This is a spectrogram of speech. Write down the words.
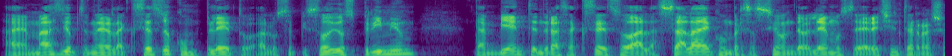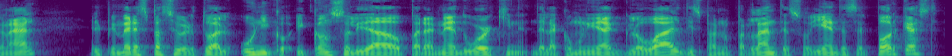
además de obtener el acceso completo a los episodios premium, también tendrás acceso a la sala de conversación de Hablemos de Derecho Internacional, el primer espacio virtual único y consolidado para networking de la comunidad global de hispanoparlantes oyentes del podcast,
